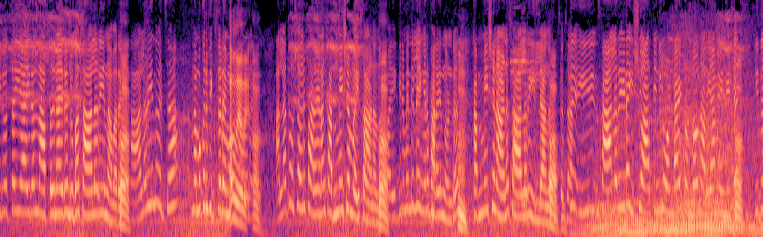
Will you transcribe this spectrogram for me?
ഇരുപത്തി അയ്യായിരം നാപ്പതിനായിരം രൂപ സാലറി എന്നാ പറയുന്നത്. സാലറി എന്ന് വെച്ചാൽ നമുക്കൊരു ഫിക്സഡ് എമൗണ്ട് അതെ അല്ലാത്ത പക്ഷെ അവർ പറയണം കമ്മീഷൻ വൈസ് ആണെന്ന്. എഗ്രിമെന്റിൽ ഇങ്ങനെ പറയുന്നുണ്ട്. കമ്മീഷൻ ആണ് സാലറി ഇല്ലാന്ന്. ഈ സാലറിയുടെ ഇഷ്യൂ ആർക്കെങ്കിലും ഉണ്ടായിട്ടുണ്ടോ എന്ന് അറിയാൻ വേണ്ടിയിട്ട് ഇത്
